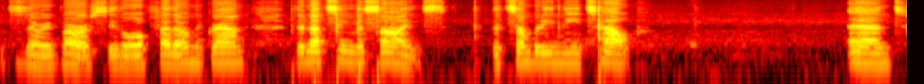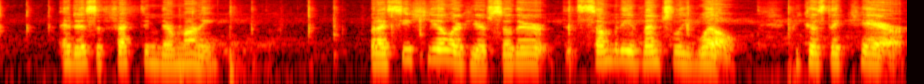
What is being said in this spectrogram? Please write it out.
This is a reverse. See the little feather on the ground? They're not seeing the signs that somebody needs help. And it is affecting their money. But I see healer here, so there somebody eventually will because they care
